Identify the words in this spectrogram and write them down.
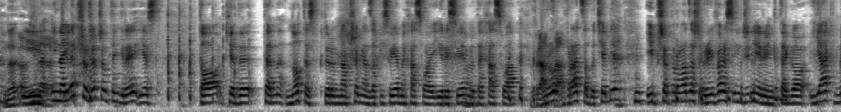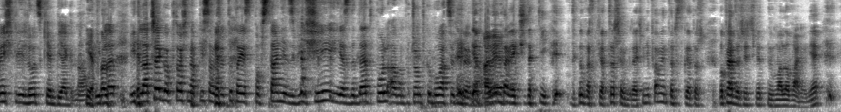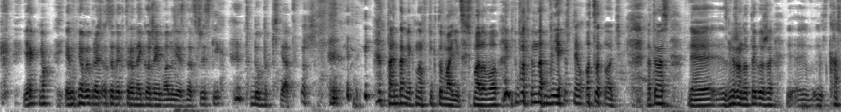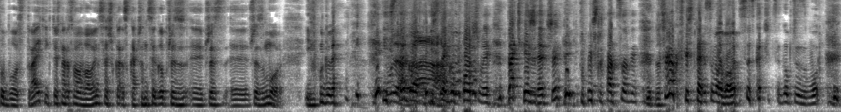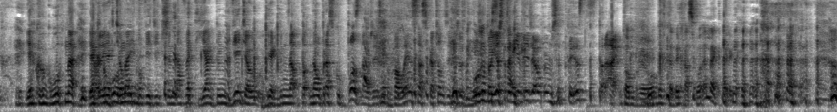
no i, i, na, I najlepszą rzeczą tej gry jest to, kiedy ten notes, w którym na przemian zapisujemy hasła i rysujemy te hasła, Wraca. wraca do ciebie i przeprowadzasz reverse engineering tego, jak myśli ludzkie biegną. I, dla, I dlaczego ktoś napisał, że tutaj jest powstaniec wisi, jest Deadpool, a na początku była cytryna. Ja Ale- pamiętam jakiś taki, ty chyba z Kwiatoszem grałeś, nie pamiętam z Kwiatosz, bo Kwiatosz jest świetny w malowaniu, nie? Jak ma, jakbym miał wybrać osobę, która najgorzej maluje z nas wszystkich, to byłby Kwiatosz. Pamiętam jak nam w Piktomanii coś malował i potem nam wyjaśniał o co chodzi. Natomiast e, zmierzam do tego, że e, hasło było strajk i ktoś narysował Wałęsę szka- skaczącego przez, e, przez, e, przez mur. I w ogóle i z, tego, i z tego poszły takie rzeczy i pomyślałem sobie, dlaczego ktoś narysował Wałęsę skaczącego przez mur jako główna, jako Ale ja główna idea. powiedzieć, że nawet jakbym wiedział, jakbym na, na obrazku poznał, że jest to Wałęsa skaczący przez mur, to jeszcze strajk. nie wiedziałbym, że to jest strajk. To byłoby wtedy hasło elektryk.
